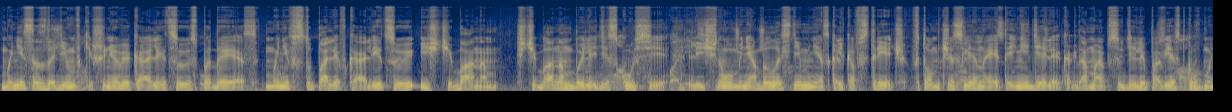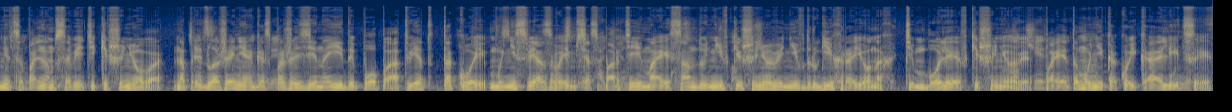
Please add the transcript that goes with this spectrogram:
мы не создадим в Кишиневе коалицию с ПДС. Мы не вступали в коалицию и с Чебаном. С Чебаном были дискуссии. Лично у меня было с ним несколько встреч, в том числе на этой неделе, когда мы обсудили повестку в муниципальном совете Кишинева. На предложение госпожи Зинаиды Попа ответ такой. Мы не связываемся с партией Майи Санду ни в Кишиневе, ни в других районах, тем более в Кишиневе. Поэтому никакой коалиции.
